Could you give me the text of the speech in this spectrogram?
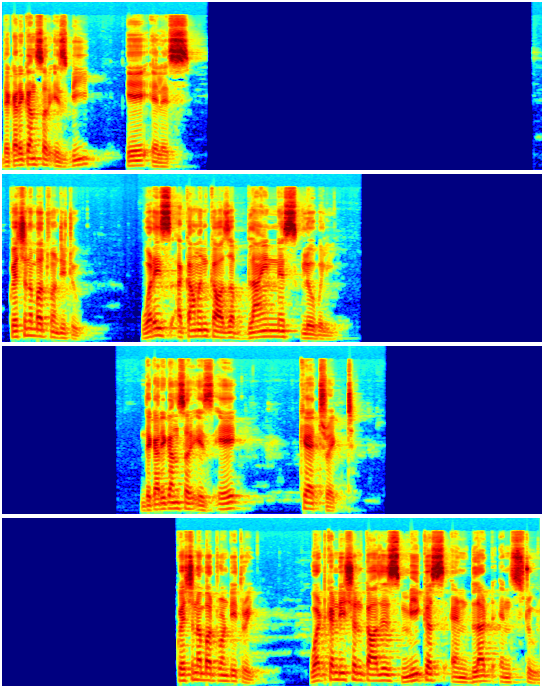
The correct answer is B. ALS. Question number 22. What is a common cause of blindness globally? The correct answer is A. Cataract. Question number 23. What condition causes mucus and blood in stool?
